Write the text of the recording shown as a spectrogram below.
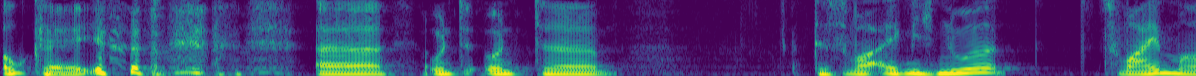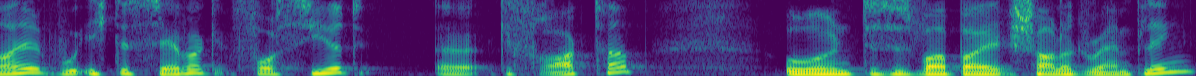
okay. äh, und und äh, das war eigentlich nur zweimal, wo ich das selber forciert äh, gefragt habe. Und das ist, war bei Charlotte Rampling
